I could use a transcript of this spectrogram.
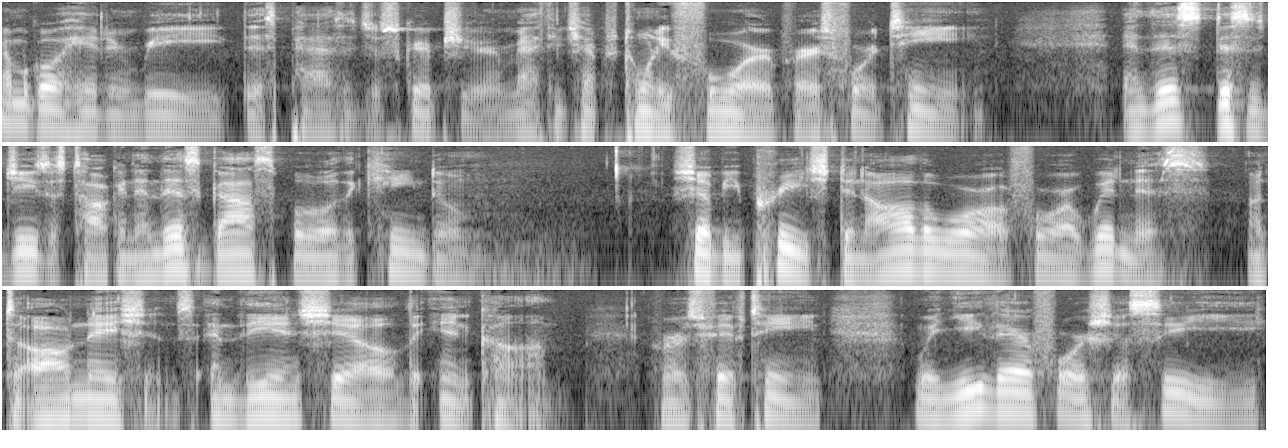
I'm going to go ahead and read this passage of scripture, Matthew chapter 24, verse 14. And this this is Jesus talking, and this gospel of the kingdom shall be preached in all the world for a witness unto all nations, and then shall the end come. Verse 15 When ye therefore shall see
